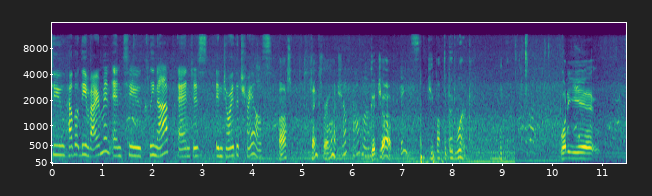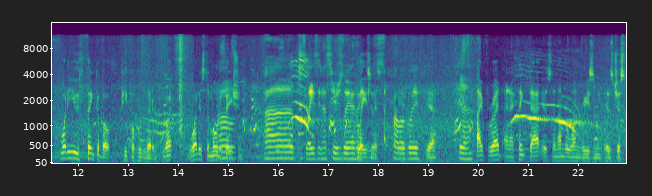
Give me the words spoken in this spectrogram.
to help out the environment and to clean up and just enjoy the trails. Awesome. Thanks very much. No problem. Good job. Thanks. Keep up the good work. what do you what do you think about people who litter? What what is the motivation? Uh, just laziness usually. I think. Laziness. Probably. yeah. Yeah. I've read and I think that is the number one reason is just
